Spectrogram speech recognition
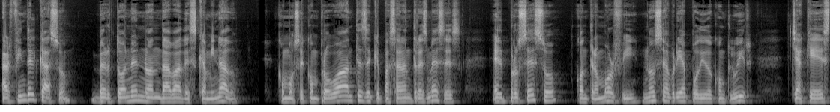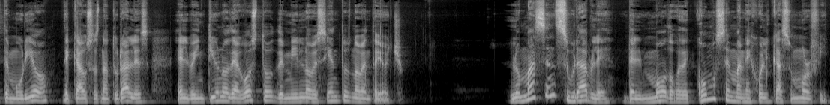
Al fin del caso, Bertone no andaba descaminado. Como se comprobó antes de que pasaran tres meses, el proceso contra Murphy no se habría podido concluir, ya que éste murió de causas naturales el 21 de agosto de 1998. Lo más censurable del modo de cómo se manejó el caso Murphy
